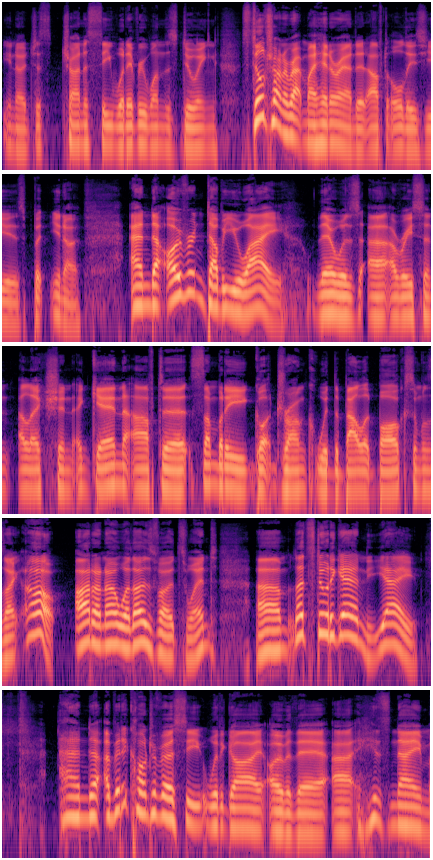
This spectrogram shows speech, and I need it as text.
you know, just trying to see what everyone's doing. Still trying to wrap my head around it after all these years, but you know. And uh, over in WA, there was uh, a recent election again after somebody got drunk with the ballot box and was like, "Oh, I don't know where those votes went. Um, let's do it again! Yay!" And uh, a bit of controversy with a guy over there. Uh, his name,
